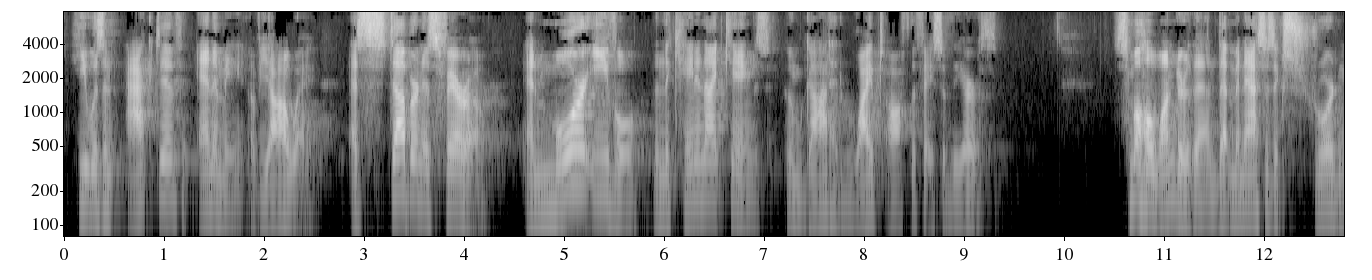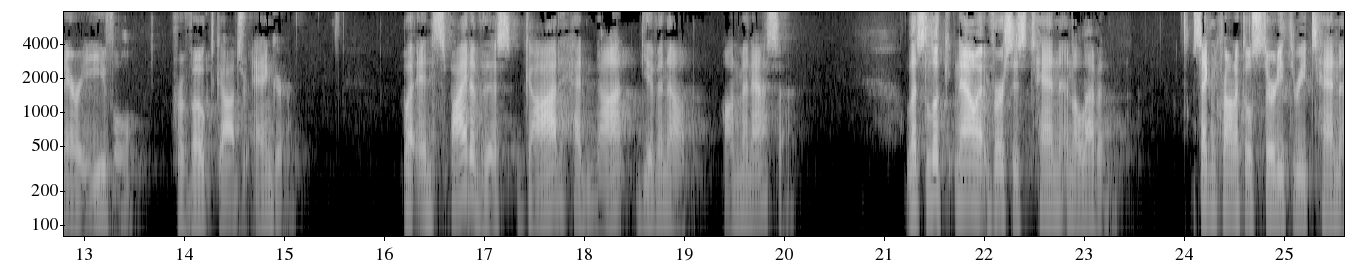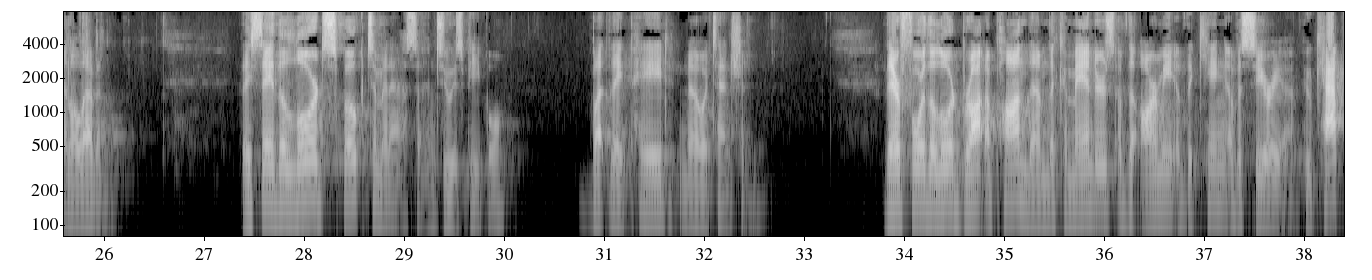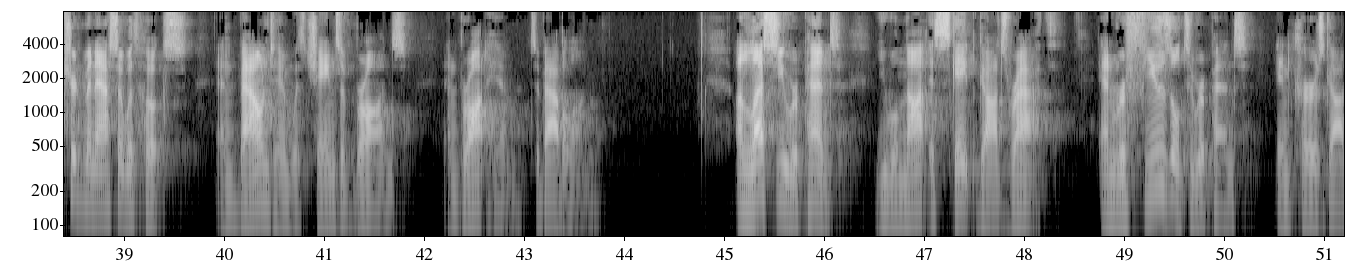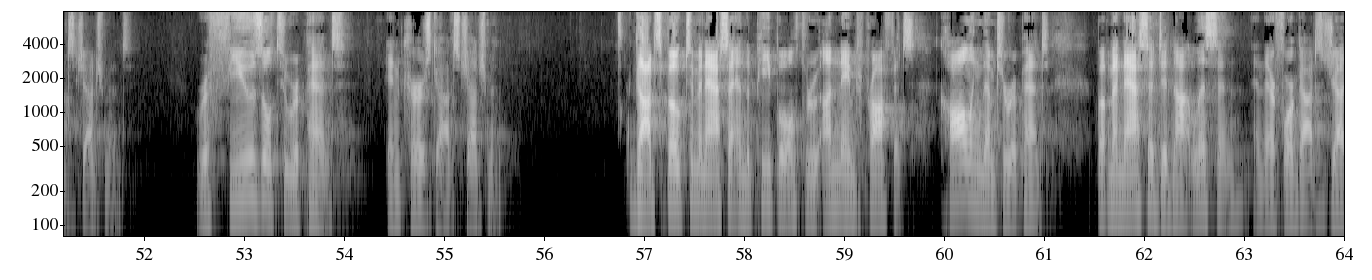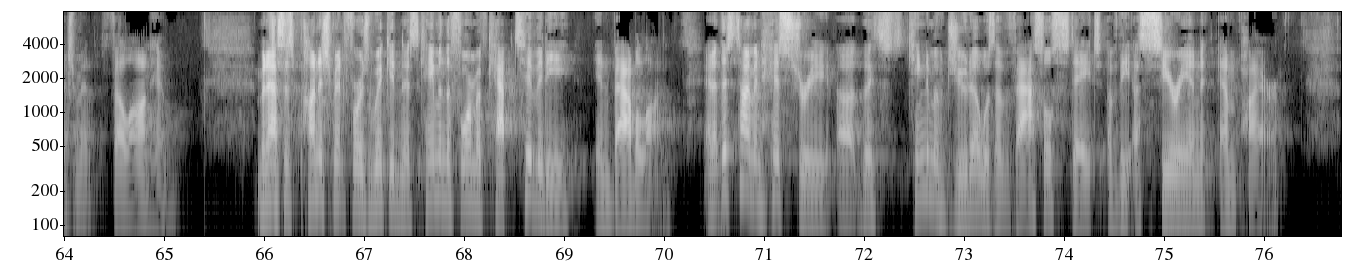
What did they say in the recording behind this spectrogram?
He was an active enemy of Yahweh, as stubborn as Pharaoh, and more evil than the Canaanite kings whom God had wiped off the face of the earth. Small wonder then that Manasseh's extraordinary evil provoked God's anger. But in spite of this, God had not given up on Manasseh. Let's look now at verses 10 and 11. 2 Chronicles 33, 10 and 11. They say, The Lord spoke to Manasseh and to his people, but they paid no attention. Therefore, the Lord brought upon them the commanders of the army of the king of Assyria, who captured Manasseh with hooks and bound him with chains of bronze and brought him to Babylon. Unless you repent, you will not escape God's wrath, and refusal to repent incurs God's judgment. Refusal to repent incurs God's judgment. God spoke to Manasseh and the people through unnamed prophets, calling them to repent. But Manasseh did not listen, and therefore God's judgment fell on him. Manasseh's punishment for his wickedness came in the form of captivity in Babylon. And at this time in history, uh, the kingdom of Judah was a vassal state of the Assyrian Empire.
